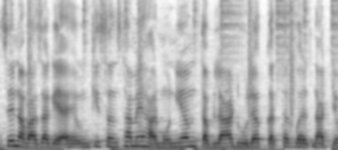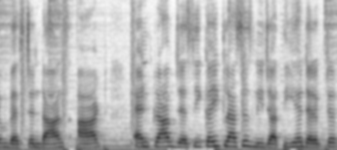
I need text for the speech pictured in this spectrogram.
से नवाजा गया है। उनकी संस्था में harmonium, tabla, dholak, Kathak, Bharatanatyam, western dance, art and craft जैसी कई क्लासेस ली जाती है। डायरेक्टर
